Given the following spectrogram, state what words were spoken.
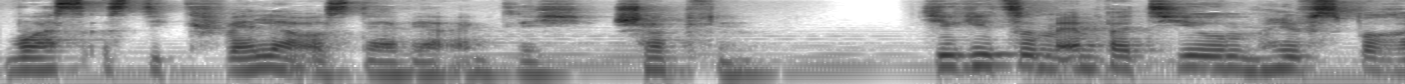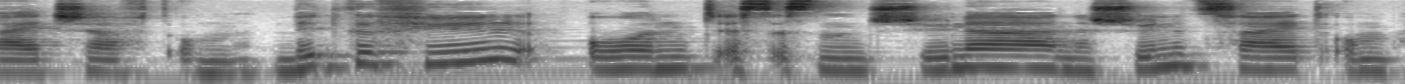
was ist die Quelle, aus der wir eigentlich schöpfen. Hier geht es um Empathie, um Hilfsbereitschaft, um Mitgefühl und es ist ein schöner, eine schöne Zeit, um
